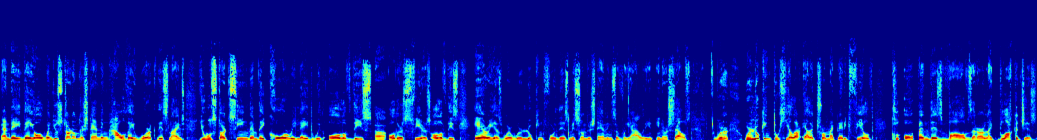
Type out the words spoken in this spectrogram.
and they they all when you start understanding how they work these lines you will start seeing them. They correlate with all of these uh, other spheres all of these areas where we're looking for these misunderstandings of reality in, in ourselves. We're we're looking to heal our electromagnetic field cl- open these valves that are like blockages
